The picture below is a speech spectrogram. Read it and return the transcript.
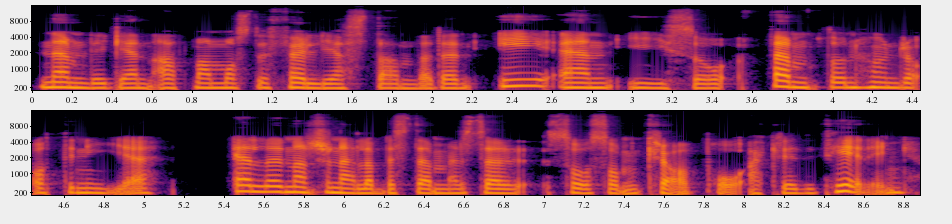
nämligen att man måste följa standarden EN ISO 1589 eller nationella bestämmelser såsom krav på akkreditering.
